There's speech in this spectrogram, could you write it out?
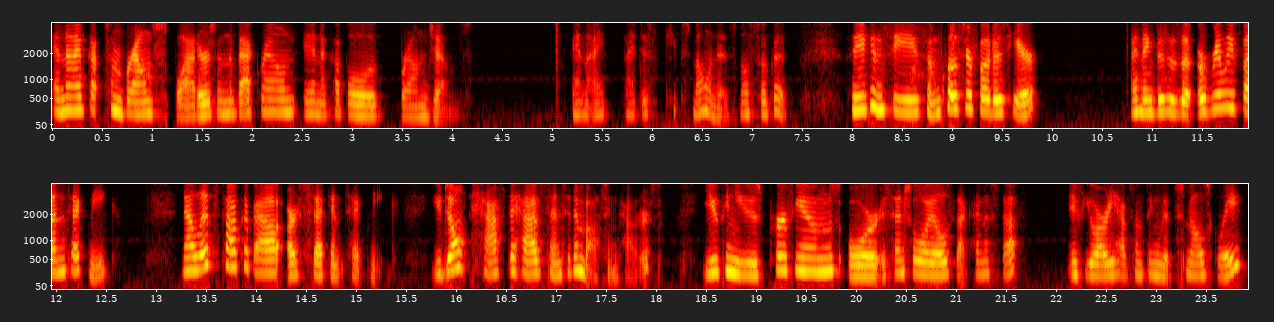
And then I've got some brown splatters in the background and a couple of brown gems. and I, I just keep smelling it. It smells so good. So you can see some closer photos here. I think this is a, a really fun technique. Now let's talk about our second technique. You don't have to have scented embossing powders. You can use perfumes or essential oils, that kind of stuff, if you already have something that smells great.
